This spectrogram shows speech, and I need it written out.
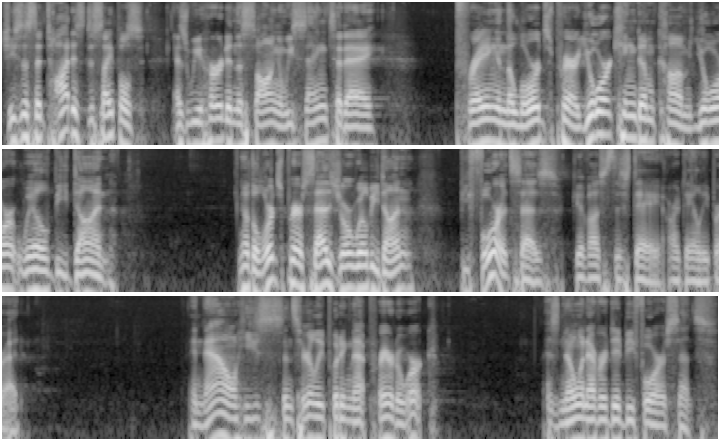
Jesus had taught his disciples, as we heard in the song and we sang today, praying in the Lord's Prayer, Your kingdom come, your will be done. You know, the Lord's Prayer says, Your will be done, before it says, Give us this day our daily bread. And now he's sincerely putting that prayer to work as no one ever did before or since.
